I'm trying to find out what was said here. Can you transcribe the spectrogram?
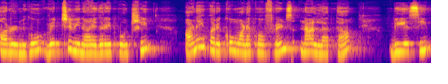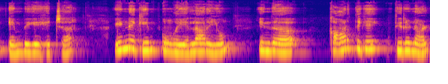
அருள்மிகு வெற்றி விநாயகரை போற்றி. அனைவருக்கும் வணக்கம் ஃப்ரெண்ட்ஸ் நான் லதா பிஎஸ்சி எம்பிஏ ஹெச்ஆர் இன்றைக்கி உங்கள் எல்லாரையும் இந்த கார்த்திகை திருநாள்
